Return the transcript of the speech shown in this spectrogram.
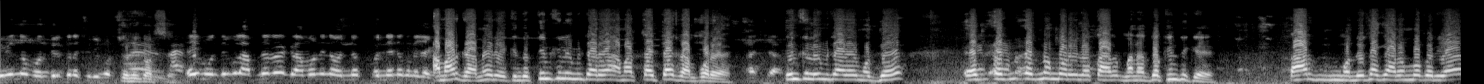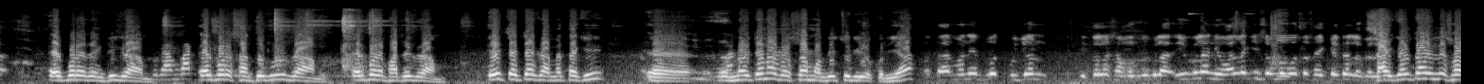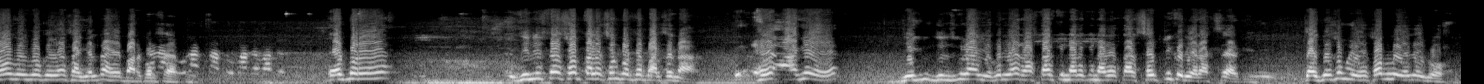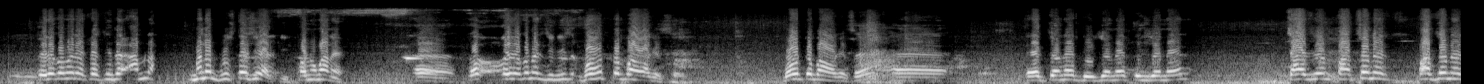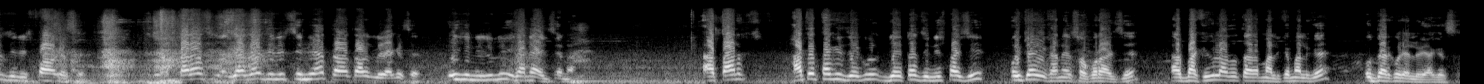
বিভিন্ন মন্দির থেকে চুরি করছে। চুরি করছে। এই মন্দিরগুলো আপনারা গ্রামে না অন্য অন্যান্য কোনো জায়গায়? আমার গ্রামের কিন্তু তিন কিলোমিটারে আমার চারটা গ্রাম পড়ে। আচ্ছা। তিন কিলোমিটারের মধ্যে এক নম্বর হইল তার মানে দক্ষিণ দিকে। তার মন্দির থেকে আরম্ভ করিয়া এরপরে রেংটি গ্রাম এরপরে শান্তিপুর গ্রাম এরপরে ভাটির গ্রাম। এই চারটা গ্রামে থাকি নয়টা না দশটা মন্দির চুরি করিয়া তার মানে বহুত ওজন পিতলের সামগ্রীগুলা এইগুলা নেওয়ার লাগি সম্ভবত সাইকেলটা সাইকেলটা হইলে সহজ হইব করিয়া সাইকেলটা হে বার করছে এরপরে জিনিসটা সব কালেকশন করতে পারছে না। হে আগে যে জিনিসগুলো ইয়ে করিয়া রাস্তার কিনারে কিনারে তার সেফটি করিয়া রাখছে আর কি। যাইতে সময় সব লইয়া যাইব এরকমের একটা চিন্তা আমরা মানে বুঝতেছি আর কি অনুমানে। ওই রকমের জিনিস বহুত পাওয়া গেছে। বহুত পাওয়া গেছে একজনের, দুইজনের, তিনজনের, চারজন, পাঁচজনের পাঁচজনের জিনিস পাওয়া গেছে। তারা যা যা জিনিস চিনিয়া তারা তারা লইয়া গেছে। এই জিনিসগুলি এখানে আইছে না। আর তার হাতে থাকি যেগুলো, যেটা জিনিস পাইছি, ওইটাই এখানে সকরা আইছে। আর বাকিগুলো তো তারা মালিকে মালিকে উদ্ধার করে লইয়া গেছে।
